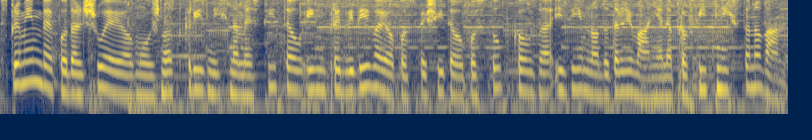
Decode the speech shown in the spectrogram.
Spremembe podaljšujejo možnost kriznih namestitev in predvidevajo pospešitev postopkov za izjemno dodeljevanje neprofitnih stanovanj.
